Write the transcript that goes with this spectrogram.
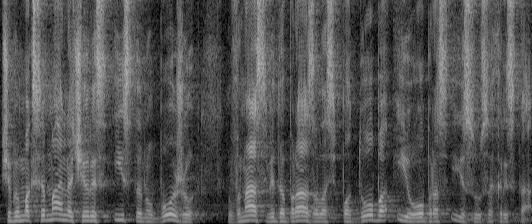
щоб максимально через істину Божу в нас відобразилась подоба і образ Ісуса Христа.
